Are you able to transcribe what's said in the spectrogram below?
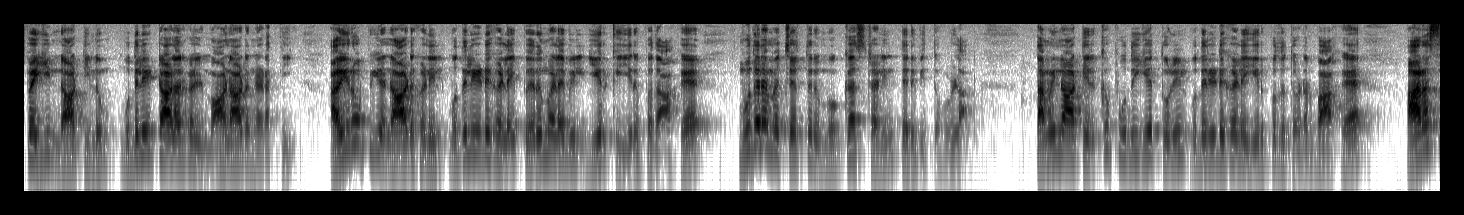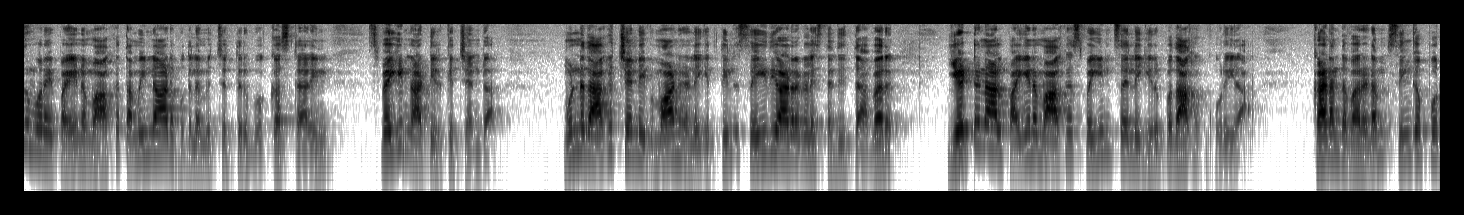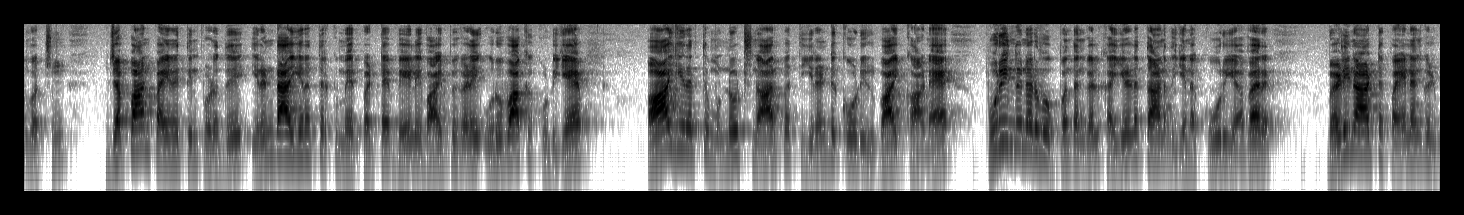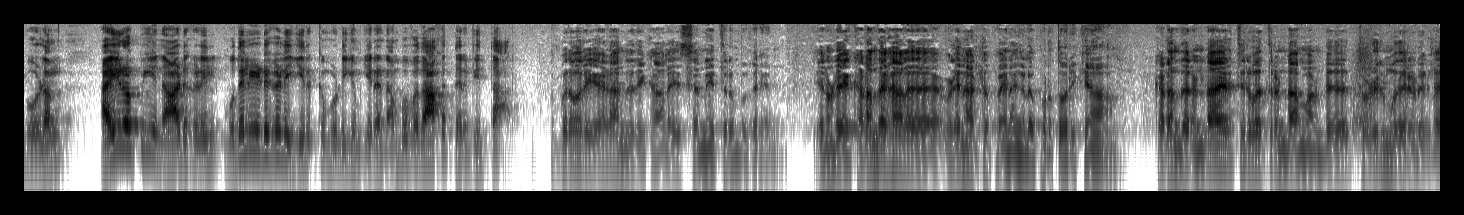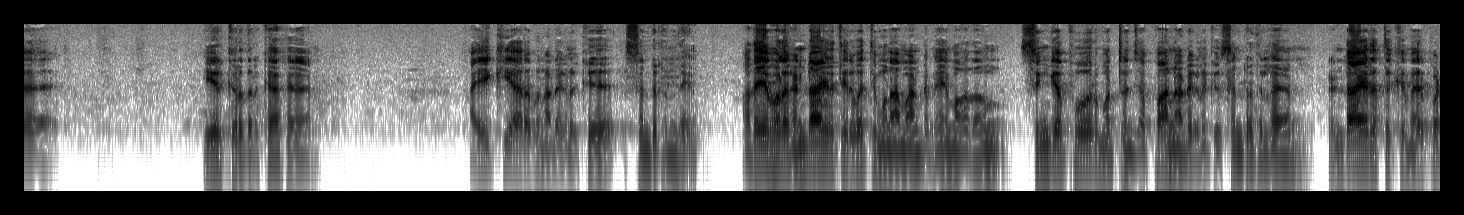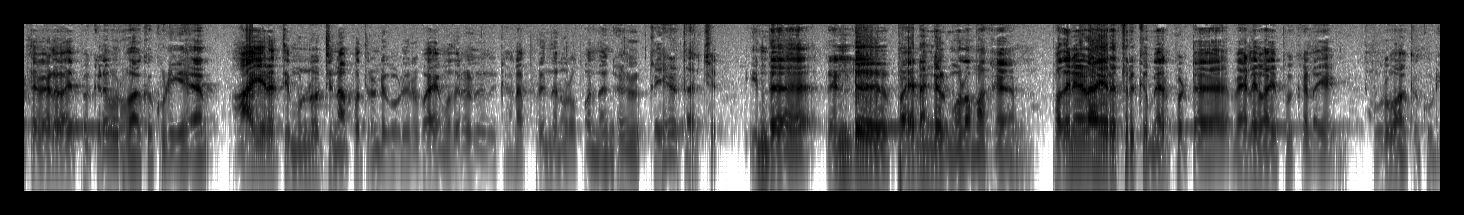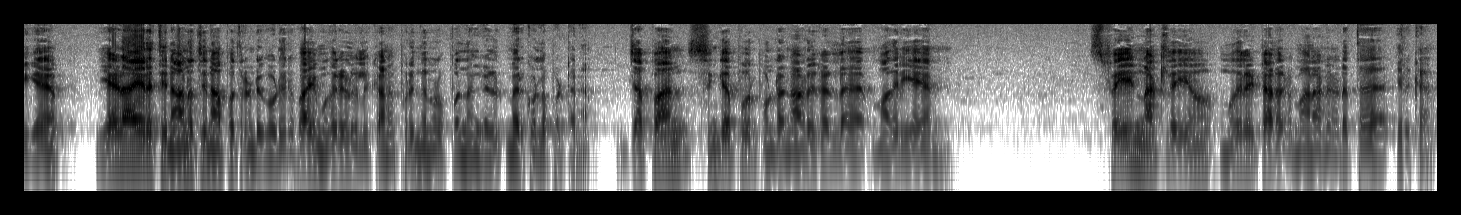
Spain நாட்டிலும் முதலீட்டாளர்கள் மாநாடு நடத்தி ஐரோப்பிய நாடுகளில் முதலீடுகளை பெருமளவில் ஈர்க்க இருப்பதாக முதலமைச்சர் திரு மு ஸ்டாலின் தெரிவித்துள்ளார். தமிழ்நாட்டிற்கு புதிய தொழில் முதலீடுகளை ஈர்ப்பது தொடர்பாக அரசு முறை பயணமாக தமிழ்நாடு முதலமைச்சர் திரு மு ஸ்டாலின் ஸ்பெயின் நாட்டிற்கு சென்றார். முன்னதாக சென்னை விமான நிலையத்தில் செய்தியாளர்களை சந்தித்த அவர் எட்டு நாள் பயணமாக ஸ்பெயின் செல்ல இருப்பதாக கூறினார். கடந்த வருடம் சிங்கப்பூர் மற்றும் ஜப்பான் பயணத்தின் பொழுது இரண்டாயிரத்திற்கும் மேற்பட்ட வேலை வாய்ப்புகளை உருவாக்கக்கூடிய ஆயிரத்து முன்னூற்று நாற்பத்தி இரண்டு கோடி ரூபாய்க்கான புரிந்துணர்வு ஒப்பந்தங்கள் கையெழுத்தானது என கூறிய அவர் வெளிநாட்டு பயணங்கள் மூலம் ஐரோப்பிய நாடுகளில் முதலீடுகளை ஈர்க்க முடியும் என நம்புவதாக தெரிவித்தார். பிப்ரவரி ஏழாம் தேதி காலை சென்னை திரும்புகிறேன். என்னுடைய கடந்த கால வெளிநாட்டு பயணங்களை பொறுத்த வரைக்கும் கடந்த ரெண்டாயிரத்தி இருபத்தி ரெண்டாம் ஆண்டு தொழில் முதலீடுகளை ஈர்க்கிறதற்காக ஐக்கிய அரபு நாடுகளுக்கு சென்றிருந்தேன். அதே போல் ரெண்டாயிரத்தி இருபத்தி மூணாம் ஆண்டு மே மாதம் சிங்கப்பூர் மற்றும் ஜப்பான் நாடுகளுக்கு சென்றதில் ரெண்டாயிரத்துக்கு மேற்பட்ட வேலைவாய்ப்புகளை உருவாக்கக்கூடிய ஆயிரத்தி முன்னூற்றி நாற்பத்தி ரெண்டு கோடி ரூபாய் முதலீடுகளுக்கான புரிந்துணர்வு ஒப்பந்தங்கள் கையெழுத்தாச்சு. இந்த ரெண்டு பயணங்கள் மூலமாக பதினேழாயிரத்திற்கு மேற்பட்ட வேலைவாய்ப்புகளை உருவாக்கக்கூடிய ஏழாயிரத்தி நானூற்றி நாற்பத்தி ரெண்டு கோடி ரூபாய் முதலீடுகளுக்கான புரிந்துணர்வு ஒப்பந்தங்கள் மேற்கொள்ளப்பட்டன. ஜப்பான் சிங்கப்பூர் போன்ற நாடுகளில் மாதிரியே ஸ்பெயின் நாட்டிலையும் முதலீட்டாளர்கள் மாநாடு நடத்த இருக்கேன்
